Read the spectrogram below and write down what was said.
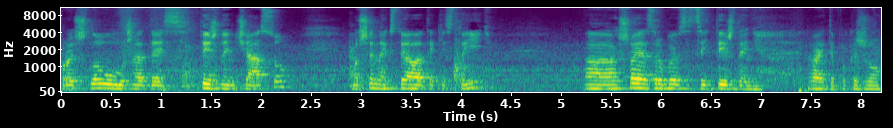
Пройшло вже десь тиждень часу. Машина як стояла, так і стоїть. Що я зробив за цей тиждень? Давайте покажу.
